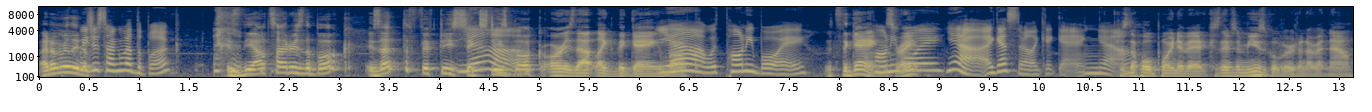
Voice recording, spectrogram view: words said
I don't really know. We just talking about the book? Is the Outsiders the book? Is that the 50s, 60s Yeah. book, or is that like the gang Yeah, book? with Pony Boy. It's the gangs, Pony right? Boy? Yeah, I guess they're like a gang. Yeah. Because the whole point of it, because there's a musical version of it now.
